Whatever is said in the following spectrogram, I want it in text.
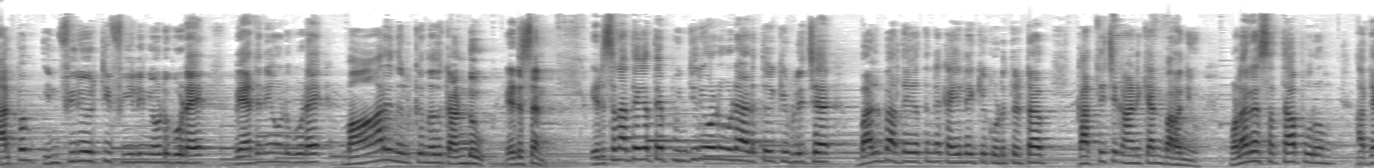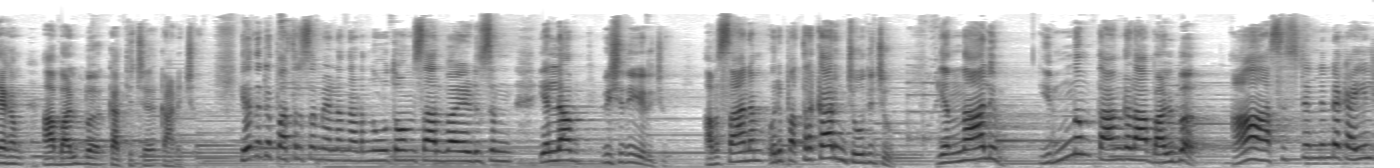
അല്പം ഇൻഫീരിയോറിറ്റി ഫീലിങ്ങോടുകൂടെ വേദനയോടുകൂടെ മാറി നിൽക്കുന്നത് കണ്ടു എഡിസൺ. എഡിസൺ അദ്ദേഹത്തെ പുഞ്ചിരിയോടുകൂടെ അടുത്തേക്ക് വിളിച്ച് ബൾബ് അദ്ദേഹത്തിന്റെ കയ്യിലേക്ക് കൊടുത്തിട്ട് കത്തിച്ച് കാണിക്കാൻ പറഞ്ഞു. വളരെ ശ്രദ്ധാപൂർവം അദ്ദേഹം ആ ബൾബ് കത്തിച്ച് കാണിച്ചു. എന്നിട്ട് പത്രസമ്മേളനം നടന്നു. തോമസ് ആൽവ എഡിസൺ എല്ലാം വിശദീകരിച്ചു. അവസാനം ഒരു പത്രക്കാരൻ ചോദിച്ചു എന്നാലും ഇന്നും താങ്കൾ ആ ബൾബ് ആ അസിസ്റ്റന്റിന്റെ കയ്യിൽ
